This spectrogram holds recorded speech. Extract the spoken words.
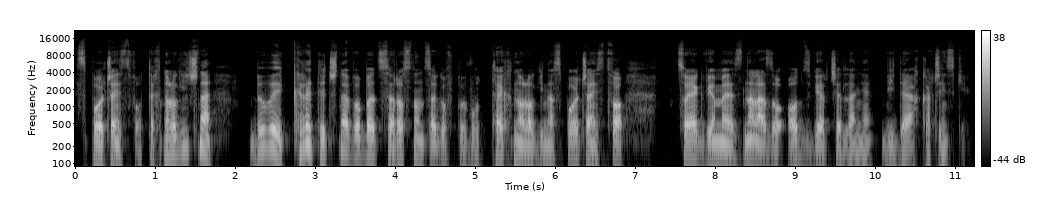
społeczeństwo technologiczne, były krytyczne wobec rosnącego wpływu technologii na społeczeństwo, co jak wiemy znalazło odzwierciedlenie w ideach Kaczyńskiego.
